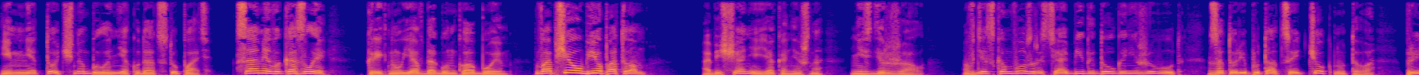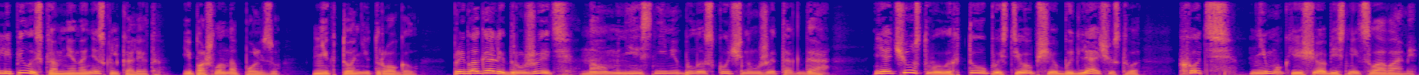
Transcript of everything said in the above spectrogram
и мне точно было некуда отступать. «Сами вы козлы!» — крикнул я вдогонку обоим. «Вообще убью потом!» Обещание я, конечно, не сдержал. В детском возрасте обиды долго не живут, зато репутация чокнутого прилепилась ко мне на несколько лет и пошла на пользу. Никто не трогал. Предлагали дружить, но мне с ними было скучно уже тогда. Я чувствовал их тупость и общее быдлячество, хоть не мог еще объяснить словами.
